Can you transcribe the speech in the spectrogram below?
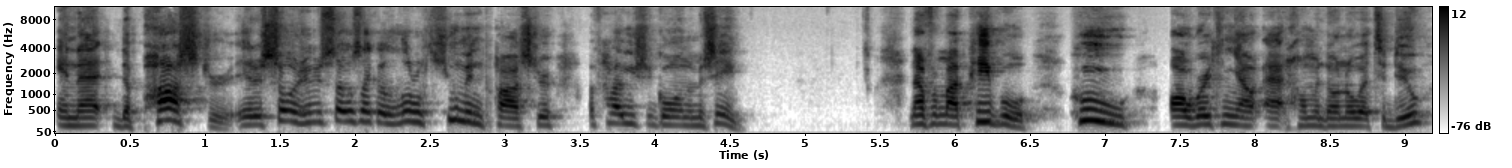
and that the posture it shows you it shows like a little human posture of how you should go on the machine. Now for my people who are working out at home and don't know what to do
